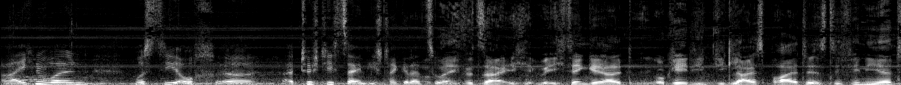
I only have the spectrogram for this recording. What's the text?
erreichen wollen, muss die auch äh, ertüchtigt sein, die Strecke dazu. Aber ich würde sagen, ich, ich denke halt, okay, die, die Gleisbreite ist definiert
